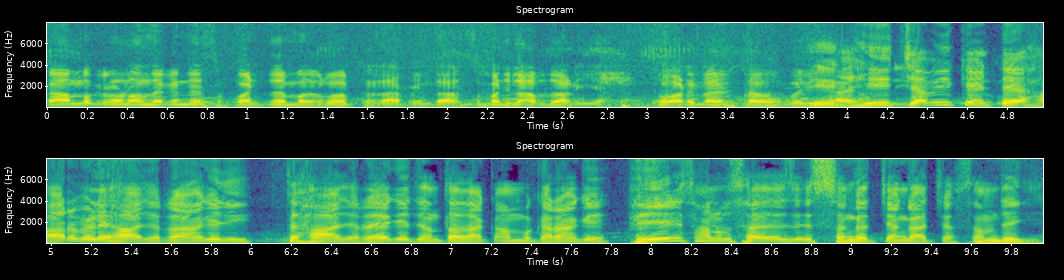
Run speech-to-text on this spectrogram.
ਕੰਮ ਕਰਾਉਣਾ ਹੁੰਦਾ ਕਹਿੰਦੇ ਸਰਪੰਚ ਦਾ ਮਗਰੋਂ ਫਿਰਨਾ ਪੈਂਦਾ। ਸਰਪੰਚ ਲੱਭਦਾ ਨਹੀਂ ਆ। ਤੁਹਾਡੇ ਨਾਲ ਇਸ ਤਰ੍ਹਾਂ ਹੋਊਗਾ ਜੀ। ਅਸੀਂ 24 ਘੰਟੇ ਹਰ ਵੇਲੇ ਹਾਜ਼ਰ ਰਹਾਂਗੇ ਜੀ ਤੇ ਹਾਜ਼ਰ ਰਹਿ ਕੇ ਜਨਤਾ ਦਾ ਕੰਮ ਕਰਾਂਗੇ ਫੇਰ ਸਾਨੂੰ ਸ- ਸੰਗਤ ਚੰਗਾ ਚ ਸਮਝੇਗੀ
